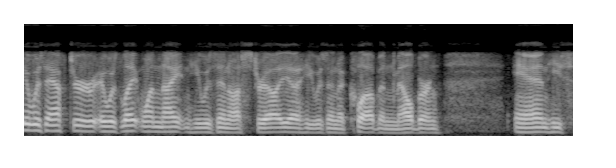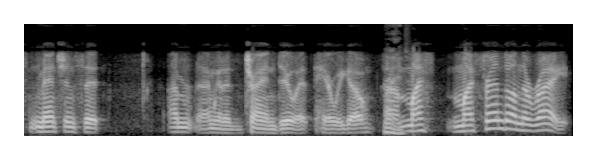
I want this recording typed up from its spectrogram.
It was after it was late one night, and he was in Australia. He was in a club in Melbourne, and he mentions that I'm. I'm going to try and do it. Here we go. Right. Um, my my friend on the right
